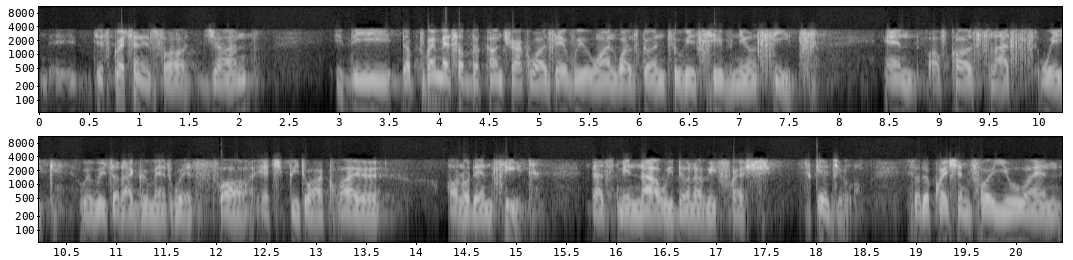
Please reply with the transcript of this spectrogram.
this question is for John. The, the premise of the contract was everyone was going to receive new seats. And of course, last week we reached an agreement with for HP to acquire all of them seats. That's mean now we're doing a refresh schedule. So the question for you, and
